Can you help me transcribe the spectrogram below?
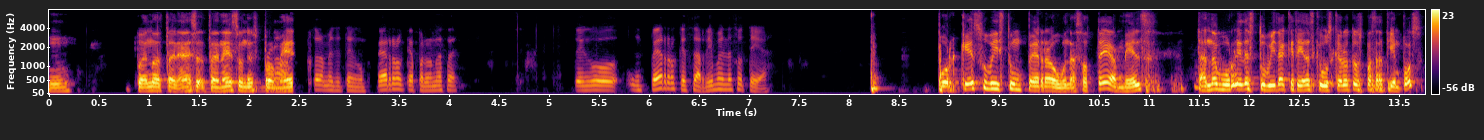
Mm. Bueno, tan eso, tan eso no es No, solamente tengo un perro que para una... Tengo un perro que se arrima en la azotea. ¿Por qué subiste un perro a una azotea, Mels? ¿Tan aburrida es tu vida que tienes que buscar otros pasatiempos?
